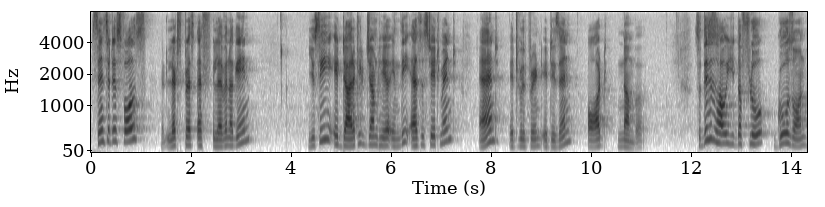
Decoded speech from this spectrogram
Since it is false, let's press F11 again. You see it directly jumped here in the else statement and it will print it is an odd number. So this is how you, the flow goes on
